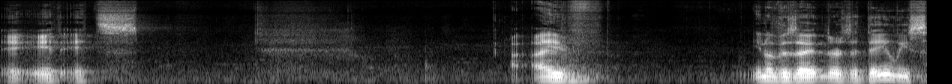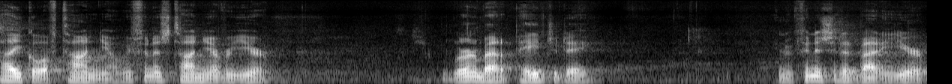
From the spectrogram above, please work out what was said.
it, it, it's. I've, you know, there's a there's a daily cycle of Tanya. We finish Tanya every year. We learn about a page a day, and we finish it in about a year.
